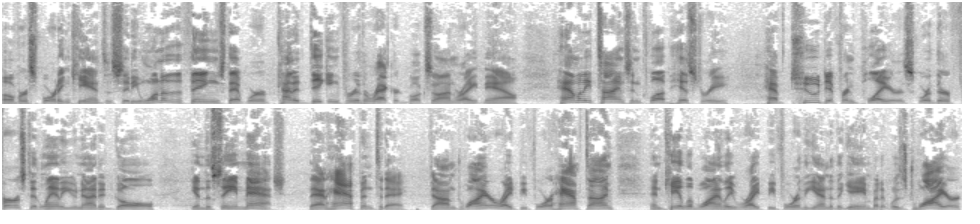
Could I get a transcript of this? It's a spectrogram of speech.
over Sporting Kansas City. One of the things that we're kind of digging through the record books on right now how many times in club history have two different players scored their first Atlanta United goal in the same match? That happened today. Dom Dwyer right before halftime and Caleb Wiley right before the end of the game. But it was Dwyer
